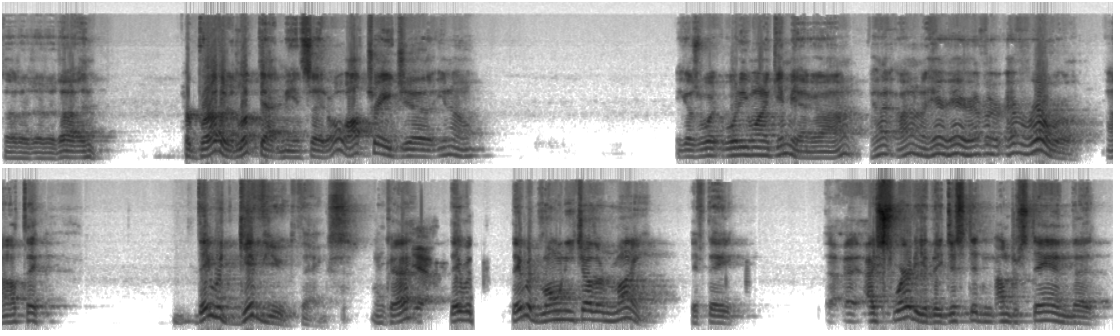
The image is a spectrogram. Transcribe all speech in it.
da da da da da. And her brother looked at me and said, oh, I'll trade you, you know. He goes, what, what do you want to give me? I go, I don't, I don't know. Here, here, have a, have a railroad. I'll take. They would give you things, okay? Yeah. They would they would loan each other money if they. I, I swear to you, they just didn't understand that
